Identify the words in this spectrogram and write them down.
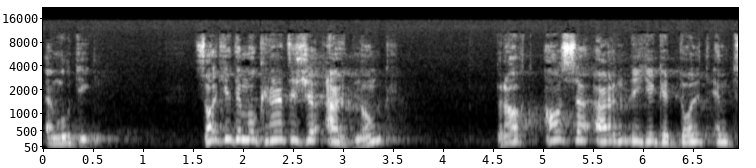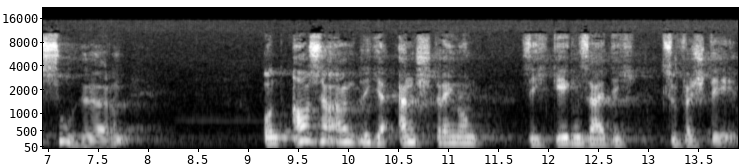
ermutigen. Solche demokratische Ordnung braucht außerordentliche Geduld im Zuhören und außerordentliche Anstrengung, sich gegenseitig zu verstehen.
